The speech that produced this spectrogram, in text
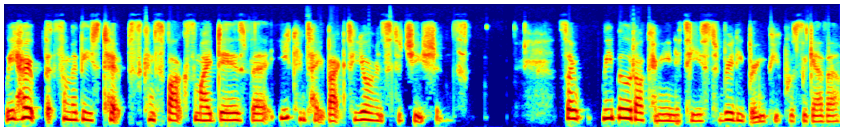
We hope that some of these tips can spark some ideas that you can take back to your institutions. So we build our communities to really bring people together,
